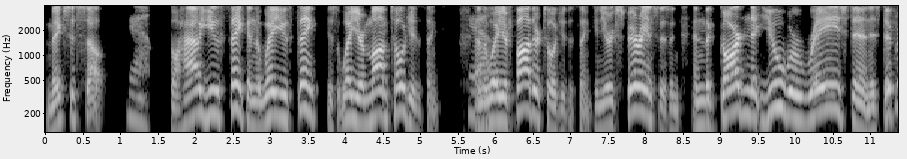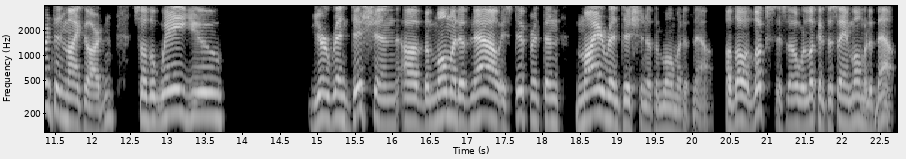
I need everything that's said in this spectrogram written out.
makes it so. Yeah. So how you think and the way you think is the way your mom told you to think. Yeah. And the way your father told you to think and your experiences and, and the garden that you were raised in is different than my garden. So the way you your rendition of the moment of now is different than my rendition of the moment of now, although it looks as though we're looking at the same moment of now.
